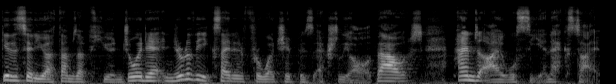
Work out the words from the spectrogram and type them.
Give this video a thumbs up if you enjoyed it and you're really excited for what Chip is actually all about, and I will see you next time.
